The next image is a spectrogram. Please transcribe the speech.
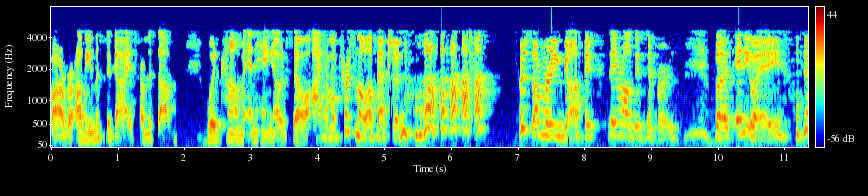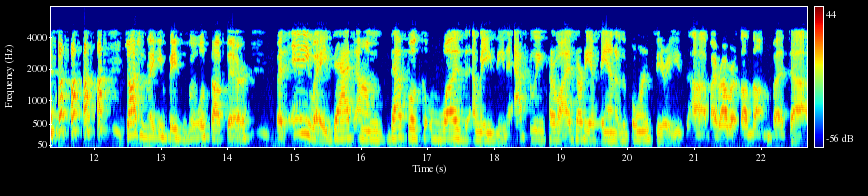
bar where all the enlisted guys from the sub would come and hang out. So I have a personal affection for submarine guys. They were all good tippers. But anyway, Josh is making faces, but we'll stop there. But anyway, that um, that book was amazing, absolutely incredible. I was already a fan of the Bourne series uh, by Robert Ludlum, but uh,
